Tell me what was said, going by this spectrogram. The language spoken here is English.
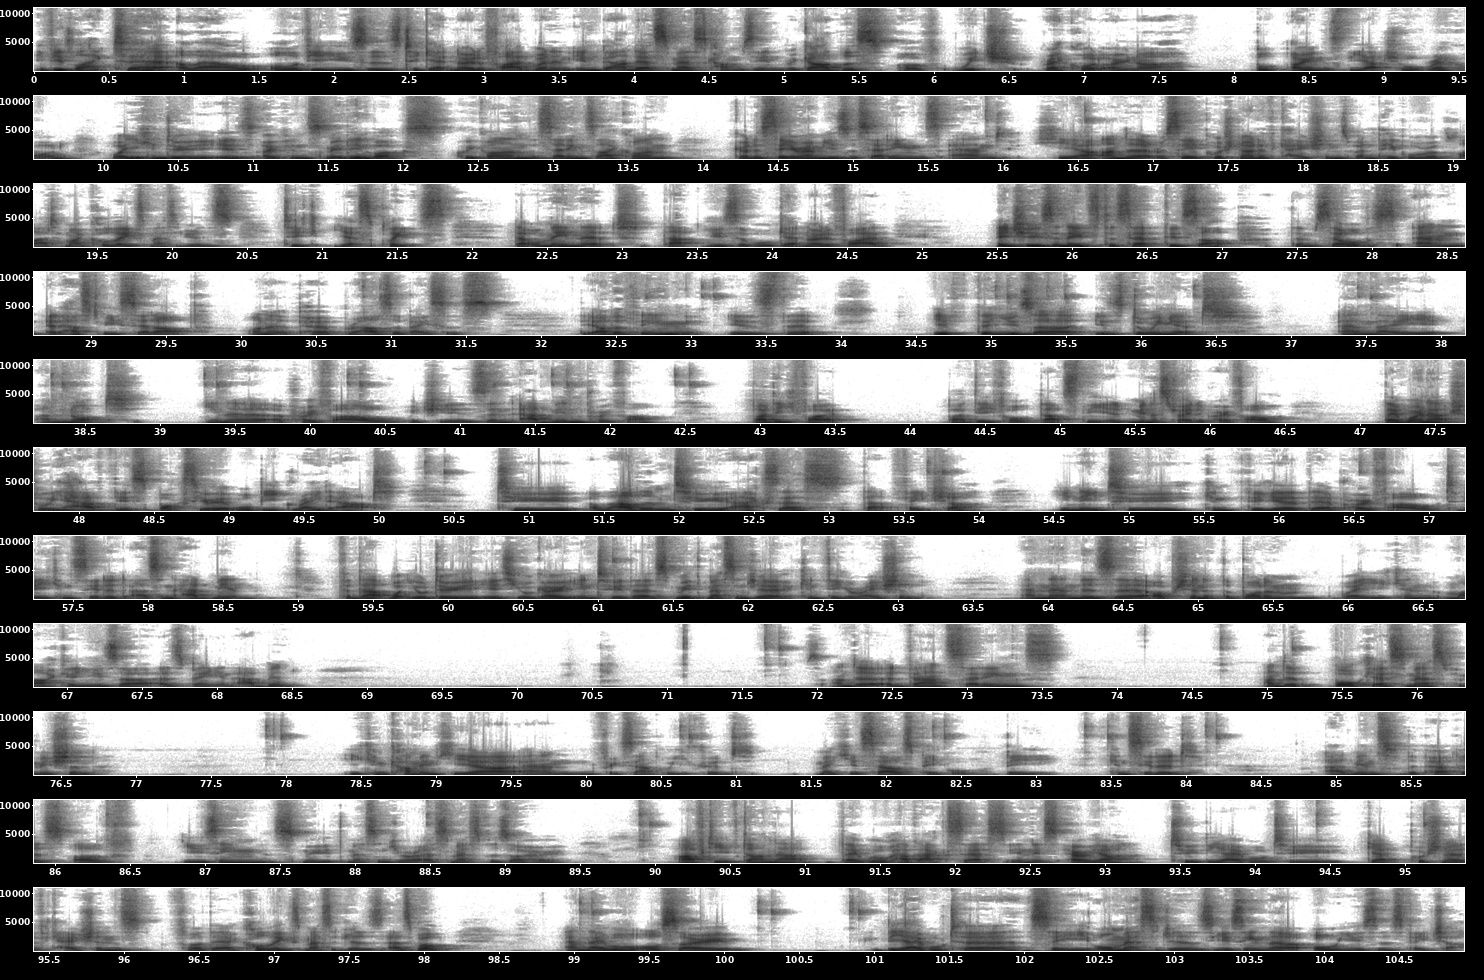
If you'd like to allow all of your users to get notified when an inbound SMS comes in, regardless of which record owner owns the actual record, what you can do is open Smooth Inbox, click on the settings icon, go to CRM user settings, and here under receive push notifications when people reply to my colleagues' messages, tick yes please. That will mean that that user will get notified. Each user needs to set this up themselves and it has to be set up on a per browser basis. The other thing is that if the user is doing it and they are not in a, a profile which is an admin profile, by default, by default, that's the administrator profile. They won't actually have this box here. It will be grayed out. To allow them to access that feature, you need to configure their profile to be considered as an admin. For that, what you'll do is you'll go into the Smooth Messenger configuration, and then there's an option at the bottom where you can mark a user as being an admin. So under advanced settings, under bulk SMS permission, you can come in here and, for example, you could make your salespeople be considered admins for the purpose of using Smooth Messenger or SMS for Zoho. After you've done that, they will have access in this area to be able to get push notifications for their colleagues' messages as well. And they will also be able to see all messages using the all users feature.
